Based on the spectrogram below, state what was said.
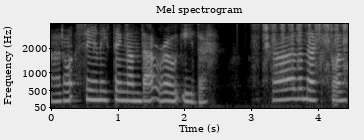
I don't see anything on that row either. Let's try the next one.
